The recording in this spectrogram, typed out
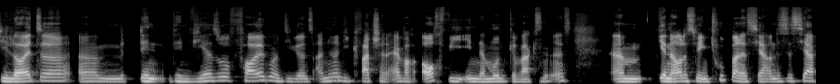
die Leute, ähm, mit denen, denen wir so folgen und die wir uns anhören, die quatschen einfach auch, wie ihnen der Mund gewachsen ist. Ähm, genau deswegen tut man es ja. Und das ist ja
